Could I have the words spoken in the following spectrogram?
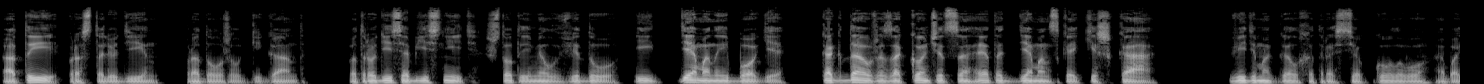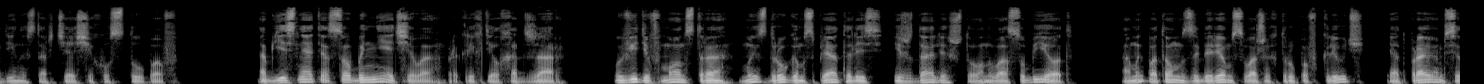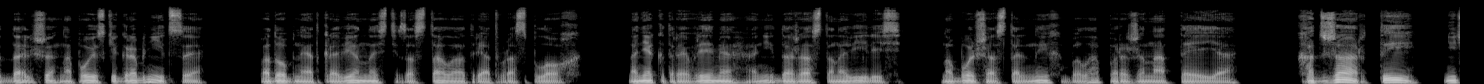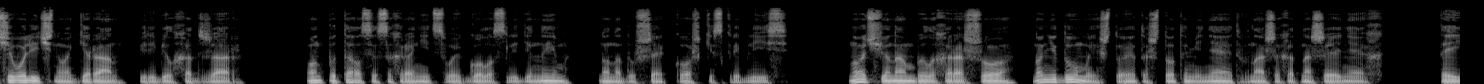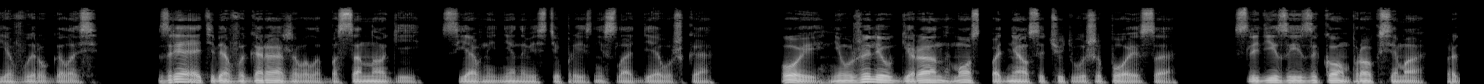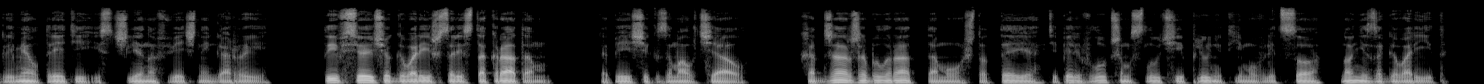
«А ты, простолюдин», — продолжил гигант, — «потрудись объяснить, что ты имел в виду, и демоны и боги, когда уже закончится эта демонская кишка?» Видимо, Галхат рассек голову об один из торчащих уступов. «Объяснять особо нечего», — прокряхтел Хаджар. Увидев монстра, мы с другом спрятались и ждали, что он вас убьет. А мы потом заберем с ваших трупов ключ и отправимся дальше на поиски гробницы. Подобная откровенность застала отряд врасплох. На некоторое время они даже остановились, но больше остальных была поражена Тея. «Хаджар, ты...» «Ничего личного, Геран», — перебил Хаджар. Он пытался сохранить свой голос ледяным, но на душе кошки скреблись. Ночью нам было хорошо, но не думай, что это что-то меняет в наших отношениях. Тея выругалась. «Зря я тебя выгораживала, босоногий», — с явной ненавистью произнесла девушка. «Ой, неужели у Геран мозг поднялся чуть выше пояса?» «Следи за языком, Проксима», — прогремел третий из членов Вечной горы. «Ты все еще говоришь с аристократом. Копейщик замолчал. Хаджар же был рад тому, что Тея теперь в лучшем случае плюнет ему в лицо, но не заговорит.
